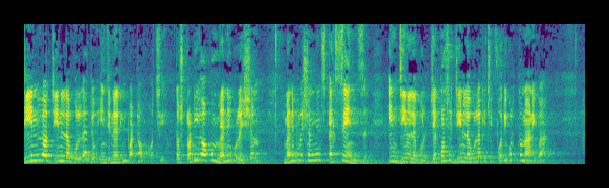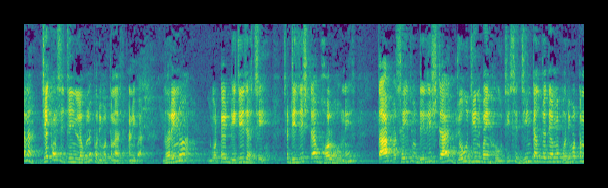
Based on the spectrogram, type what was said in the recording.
ଜିନ୍ର ଜିନ୍ ଲେବୁଲ୍ରେ ଯେଉଁ ଇଞ୍ଜିନିୟରିଂ ପାଠ ଅଛି ତ study of manipulation manipulation means exchange in gene ଲେବୁଲ୍ ଯେକୌଣସି ଜିନ୍ ଲେବୁଲ୍ରେ କିଛି ପରିବର୍ତ୍ତନ ଆଣିବା ହେଲା ଯେକୌଣସି ଜିନ୍ ଲେବୁଲ୍ରେ ପରିବର୍ତ୍ତନ ଆଣିବା ଧରିନିଅ ଗୋଟେ ଡିଜିଜ୍ ଅଛି ସେ ଡିଜିଜ୍ଟା ଭଲ ହେଉନି তা ସେଇ ଯେଉଁ ଡିଜିଜ୍ଟା ଯେଉଁ ଜିନ୍ ପାଇଁ ହେଉଛି ସେ ଜିନ୍ଟାକୁ ଯଦି ଆମେ ପରିବର୍ତ୍ତନ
